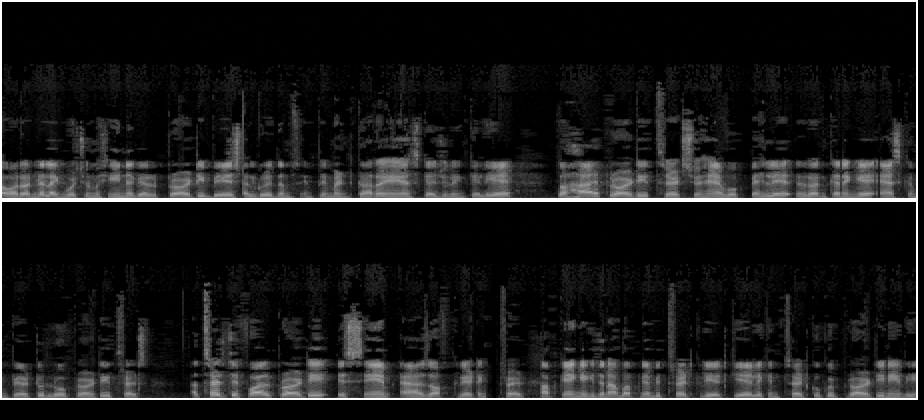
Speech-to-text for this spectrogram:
اور انڈر لائک ورچوئل مشین اگر پرائرٹی بیسڈ الگوریدمس امپلیمنٹ کر رہے ہیں اسکیجولنگ کے لیے، تو ہائی پرائرٹی تھریڈس جو ہیں وہ پہلے رن کریں گے as compare to low priority threads thread default priority is same as of creating thread آپ کہیں گے کہ جناب آپ نے ابھی تھریڈ کریٹ کیے لیکن تھریڈ کو کوئی پرائرٹی نہیں دی۔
